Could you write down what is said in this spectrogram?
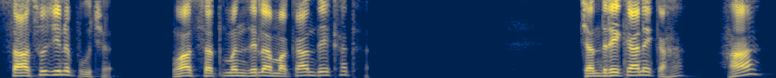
सासू जी ने पूछा, वहाँ सतमंजिला मकान देखा था? चंद्रिका ने कहा, हाँ।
